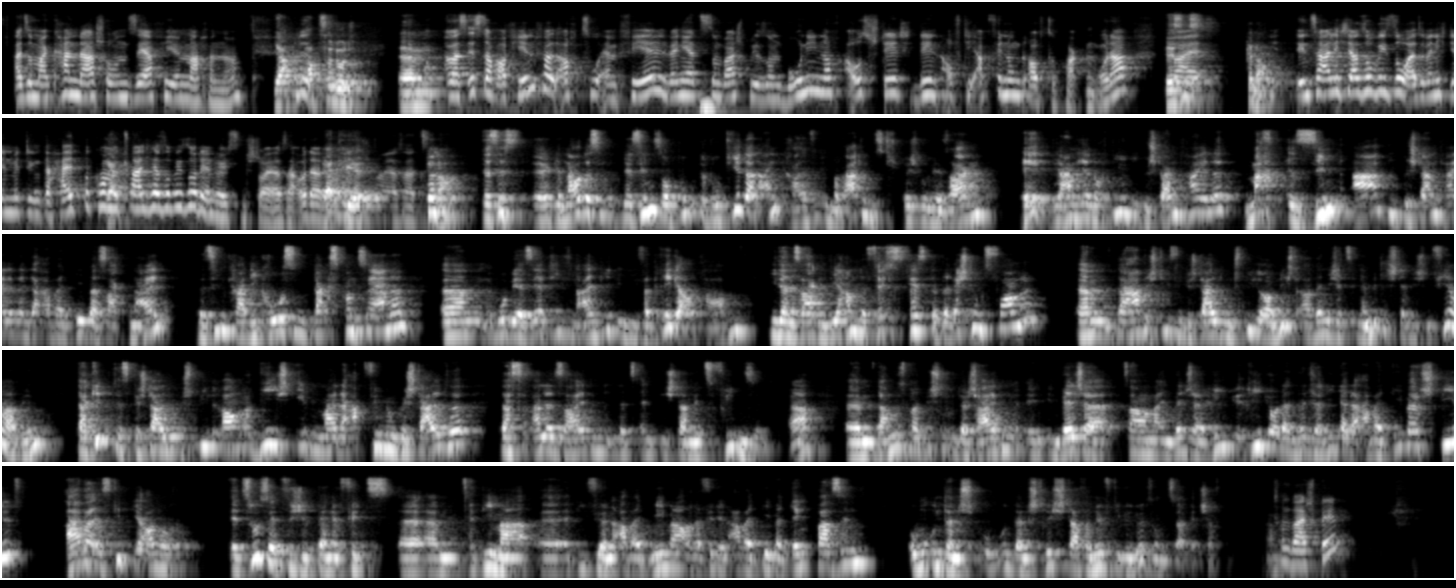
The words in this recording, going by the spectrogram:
Also man kann da schon sehr viel machen, ne? Ja, absolut. Ähm, Aber es ist doch auf jeden Fall auch zu empfehlen, wenn jetzt zum Beispiel so ein Boni noch aussteht, den auf die Abfindung draufzupacken, oder? Das Weil ist, genau. Den zahle ich ja sowieso. Also wenn ich den mit dem Gehalt bekomme, ja. zahle ich ja sowieso den höchsten Steuersatz oder ja, die, Steuersatz. Genau. Das ist äh, genau das, das sind so Punkte, wo wir dann angreifen im Beratungsgespräch, wo wir sagen, hey, wir haben hier noch die und die Bestandteile. Macht es Sinn, A, die Bestandteile, wenn der Arbeitgeber sagt nein, das sind gerade die großen DAX-Konzerne, ähm, wo wir sehr tiefen Einblick in die Verträge auch haben, die dann sagen, wir haben eine fest, feste Berechnungsformel. Ähm, da habe ich diesen Gestaltungsspielraum nicht. Aber wenn ich jetzt in einer mittelständischen Firma bin, da gibt es Gestaltungsspielraume, wie ich eben meine Abfindung gestalte, dass alle Seiten letztendlich damit zufrieden sind. Ja? Ähm, da muss man ein bisschen unterscheiden, in, in welcher, sagen wir mal, in welcher Riege oder in welcher Liga der Arbeitgeber spielt. Aber es gibt ja auch noch äh, zusätzliche Benefits, äh, ähm, die, man, äh, die für einen Arbeitnehmer oder für den Arbeitgeber denkbar sind, um unterm, um unterm Strich da vernünftige Lösungen zu erwirtschaften. Zum Beispiel?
